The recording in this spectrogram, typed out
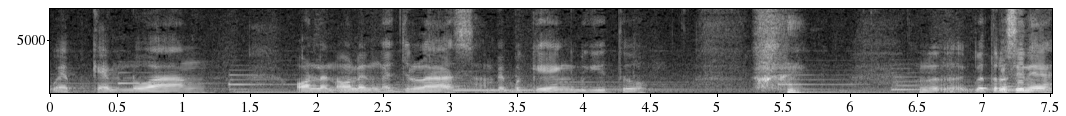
webcam doang, online online nggak jelas sampai begeng begitu gue terusin ya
